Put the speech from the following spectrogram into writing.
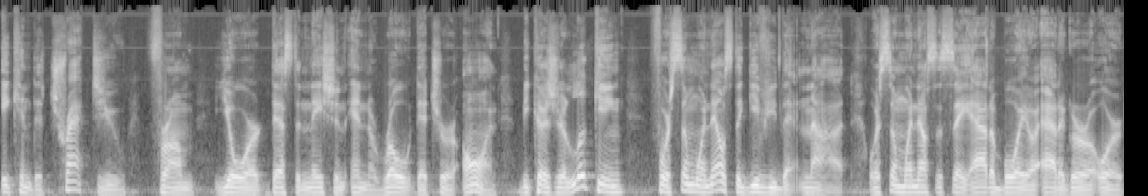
it can detract you from your destination and the road that you're on. Because you're looking for someone else to give you that nod or someone else to say "add a attaboy or "add a attagirl or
